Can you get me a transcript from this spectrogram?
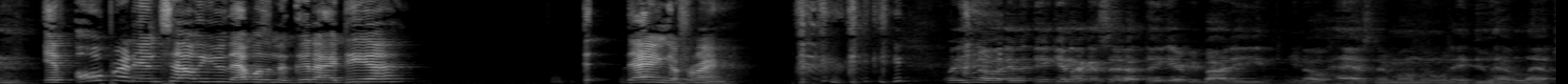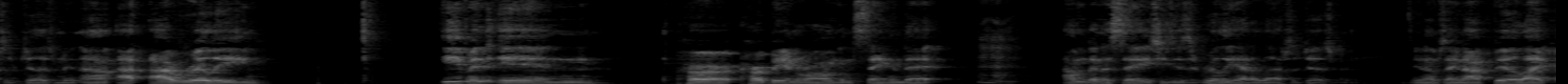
if Oprah didn't tell you that wasn't a good idea, th- that ain't your friend. Well, you know, and again, like I said, I think everybody, you know, has their moment when they do have a lapse of judgment. I, I, I really, even in her her being wrong and saying that, mm-hmm. I'm gonna say she just really had a lapse of judgment. You know what I'm saying? I feel like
